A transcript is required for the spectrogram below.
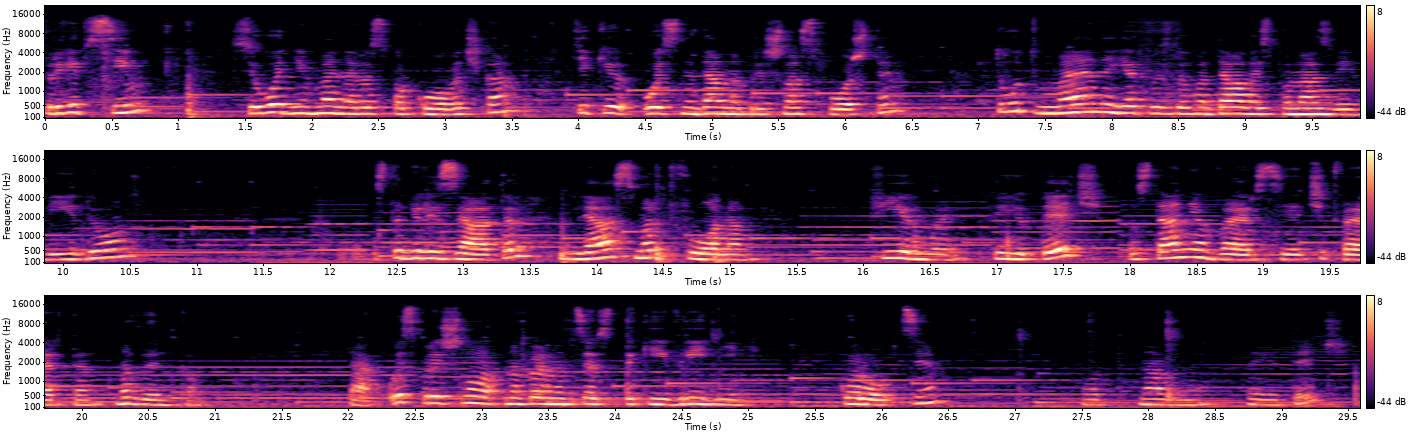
Привіт всім! Сьогодні в мене розпаковочка. Тільки ось недавно прийшла з пошти. Тут в мене, як ви здогадались по назві відео, стабілізатор для смартфона фірми Fiutech. Остання версія, четверта, новинка. Так, ось прийшло, напевно, це в такій в рідній коробці. От назва Fiutech,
